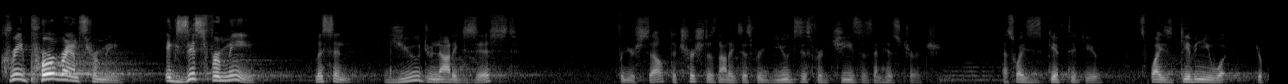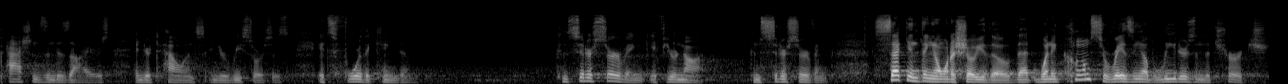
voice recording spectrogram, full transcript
Create programs for me. Exist for me. Listen, you do not exist for yourself. The church does not exist for you. You exist for Jesus and his church. That's why he's gifted you. That's why he's given you what your passions and desires and your talents and your resources. It's for the kingdom. Consider serving if you're not. Consider serving. Second thing I want to show you, though, that when it comes to raising up leaders in the church,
